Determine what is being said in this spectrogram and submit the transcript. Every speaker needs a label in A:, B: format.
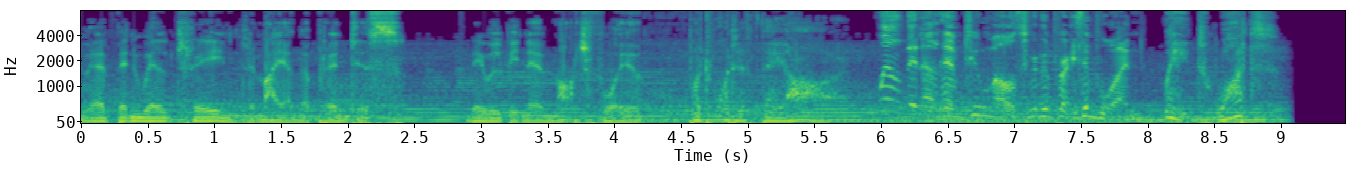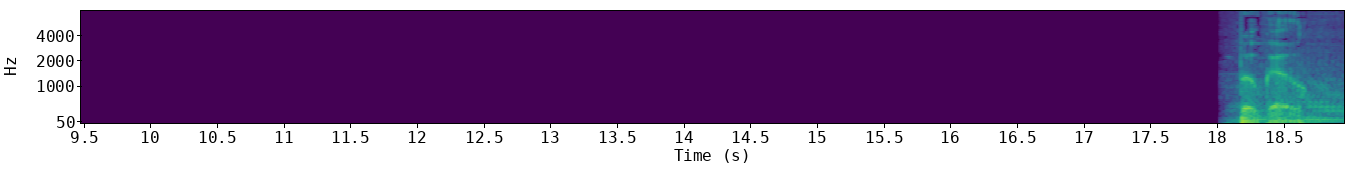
A: You have been well trained, my young apprentice. They will be no match for you.
B: But what if they are?
C: Well, then I'll have two malls for the price of one.
B: Wait, what?
A: Bogo.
